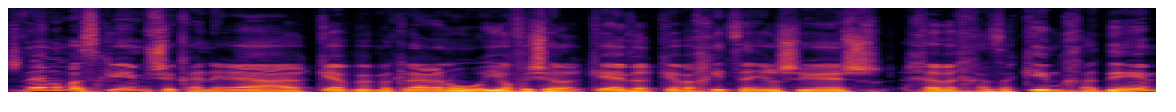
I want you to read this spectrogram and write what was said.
שנינו מסכימים שכנראה ההרכב במקלרן הוא יופי של הרכב, הרכב הכי צעיר שיש, חבר'ה חזקים, חדים,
